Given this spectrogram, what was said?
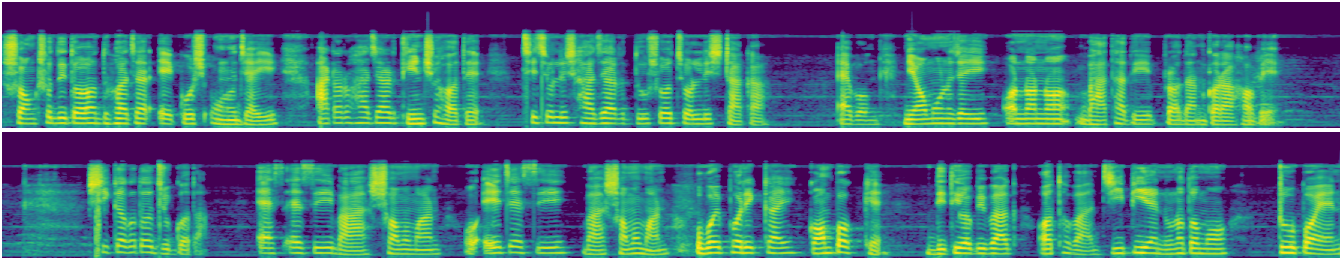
সংশোধিত দু হাজার একুশ অনুযায়ী আঠারো হাজার তিনশো হতে ছেচল্লিশ হাজার দুশো চল্লিশ টাকা এবং নিয়ম অনুযায়ী অন্যান্য ভাতাদি প্রদান করা হবে। শিক্ষাগত যোগ্যতা, এসএসসি বা সমমান ও এইচএসসি বা সমমান উভয় পরীক্ষায় কমপক্ষে দ্বিতীয় বিভাগ অথবা জিপিএ ন্যূনতম টু পয়েন্ট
